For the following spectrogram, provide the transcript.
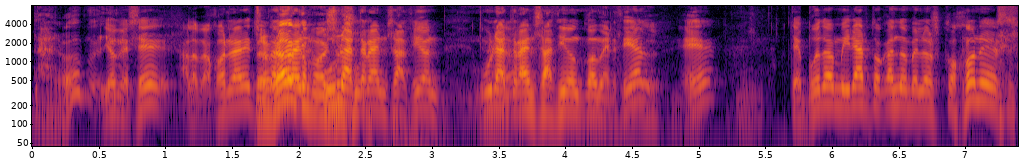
Claro, pues- Yo qué sé, a lo mejor le han hecho una, claro, tran- una transacción, una transacción comercial, ¿eh? ¿Te puedo mirar tocándome los cojones?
